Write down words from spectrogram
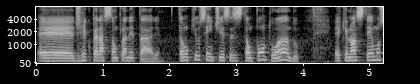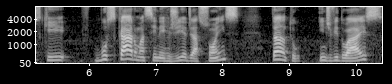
é, de recuperação planetária. Então, o que os cientistas estão pontuando é que nós temos que buscar uma sinergia de ações, tanto individuais,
